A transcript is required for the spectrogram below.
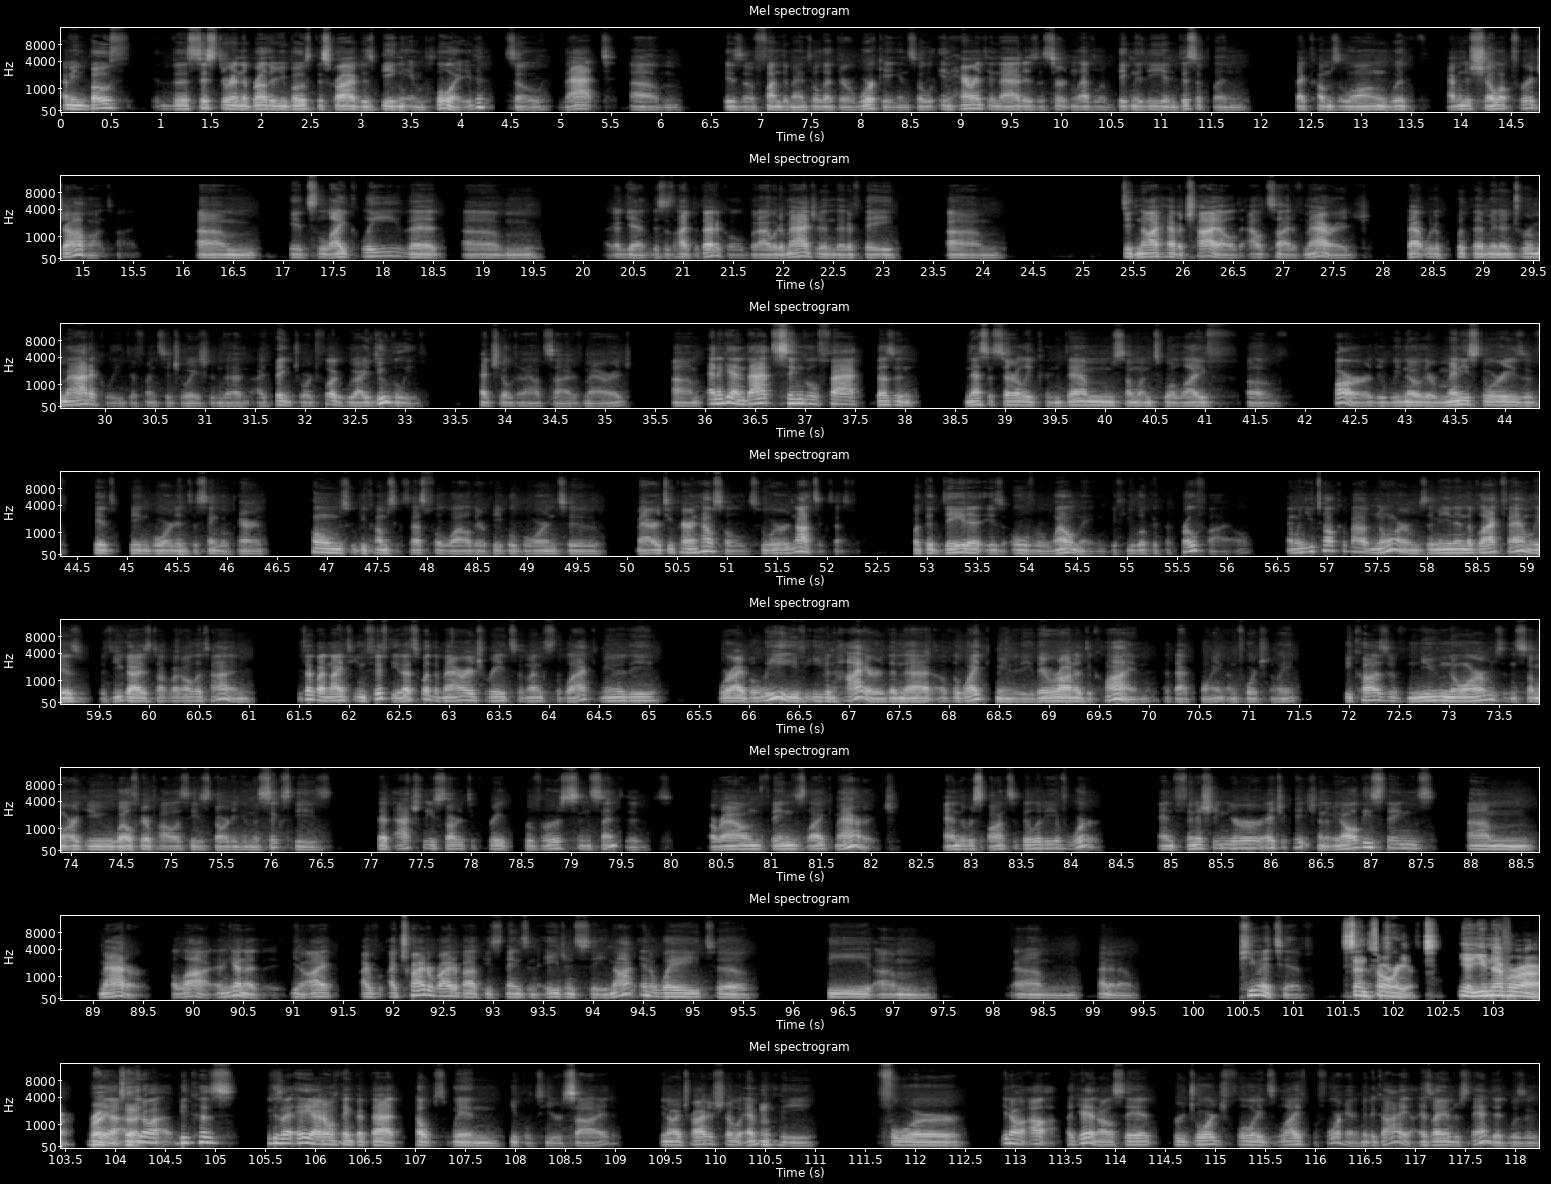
I mean, both the sister and the brother you both described as being employed, so that um, is a fundamental that they're working, and so inherent in that is a certain level of dignity and discipline that comes along with having to show up for a job on time. Um, it's likely that um, again, this is hypothetical, but I would imagine that if they um, did not have a child outside of marriage, that would have put them in a dramatically different situation than I think George Floyd, who I do believe had children outside of marriage. Um, and again, that single fact doesn't necessarily condemn someone to a life of horror. We know there are many stories of kids being born into single parent homes who become successful while there are people born to married two parent households who are not successful. But the data is overwhelming if you look at the profile. And when you talk about norms, I mean, in the black family, as, as you guys talk about all the time, you talk about 1950, that's when the marriage rates amongst the black community were, I believe, even higher than that of the white community. They were on a decline at that point, unfortunately, because of new norms, and some argue welfare policies starting in the 60s that actually started to create perverse incentives around things like marriage and the responsibility of work and finishing your education. I mean, all these things um, matter a lot. And again, you know, I, I I try to write about these things in agency, not in a way to be um, um, I don't know punitive, censorious. Yeah, you never are right. Yeah, exactly. you know, because because a I don't think that that helps win people to your side. You know, I try to show mm. empathy mm-hmm. for you know, I'll, again, I'll say it for George Floyd's life beforehand. I mean, the guy, as I understand it, was a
